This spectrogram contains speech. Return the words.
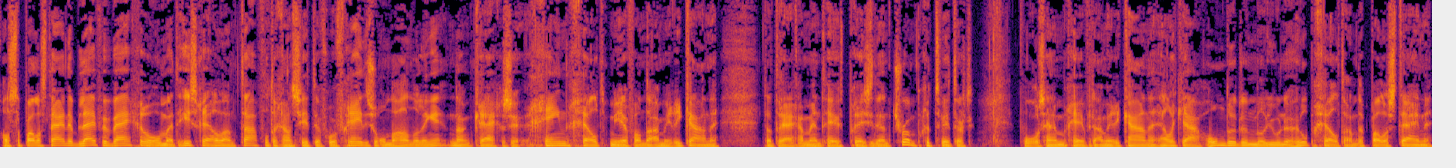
Als de Palestijnen blijven weigeren om met Israël aan tafel te gaan zitten voor vredesonderhandelingen, dan krijgen ze geen geld meer van de Amerikanen. Dat dreigement heeft president Trump getwitterd. Volgens hem geven de Amerikanen elk jaar honderden miljoenen hulpgeld aan de Palestijnen.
